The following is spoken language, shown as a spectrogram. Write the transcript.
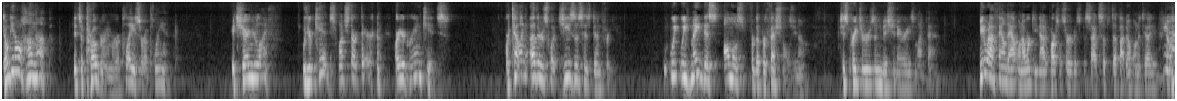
Don't get all hung up. It's a program or a place or a plan. It's sharing your life with your kids. Why don't you start there? or your grandkids, or telling others what Jesus has done for you. We, we've made this almost for the professionals, you know, just preachers and missionaries and like that. You know what I found out when I worked at United Parcel Service, besides some stuff I don't want to tell you? No.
